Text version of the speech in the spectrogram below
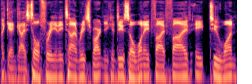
Again, guys, toll free anytime. Reach Martin. You can do so 1 821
